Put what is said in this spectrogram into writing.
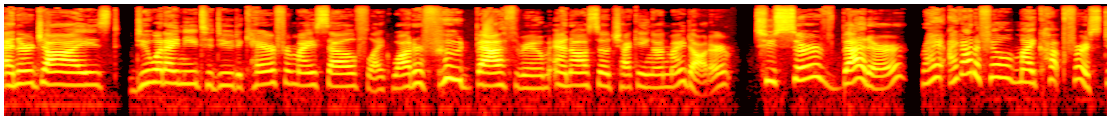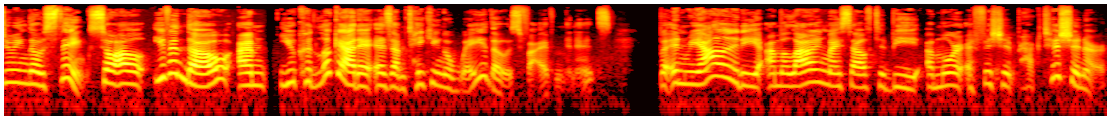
energized, do what I need to do to care for myself, like water, food, bathroom, and also checking on my daughter, to serve better, right? I got to fill my cup first doing those things. So I'll even though I'm you could look at it as I'm taking away those 5 minutes, but in reality, I'm allowing myself to be a more efficient practitioner.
